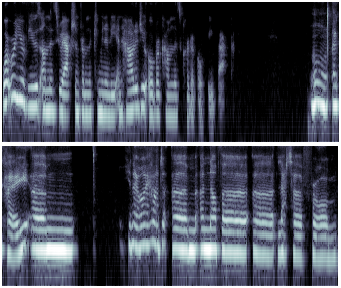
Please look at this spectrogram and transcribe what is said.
What were your views on this reaction from the community and how did you overcome this critical feedback? Mm, okay. Um, you know, I had um, another uh, letter from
